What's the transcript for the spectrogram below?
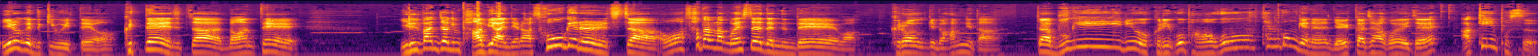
이런 걸 느끼고 있대요. 그때 진짜 너한테 일반적인 밥이 아니라 소고기를 진짜 어 사달라고 했어야 됐는데 막 그러기도 합니다. 자 무기류 그리고 방어구 템 공개는 여기까지 하고요. 이제 아케인 포스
